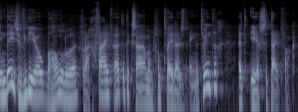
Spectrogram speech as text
In deze video behandelen we vraag 5 uit het examen van 2021, het eerste tijdvak.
